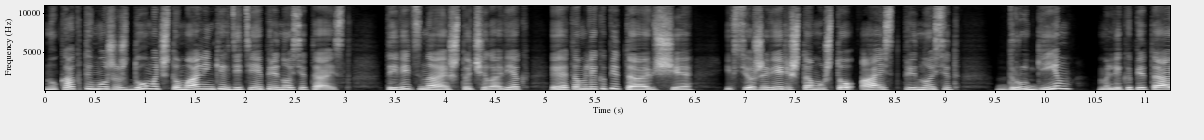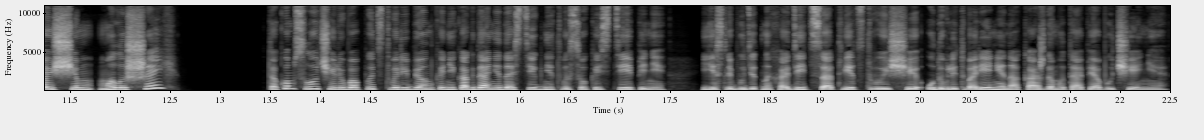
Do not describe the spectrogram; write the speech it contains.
«Ну как ты можешь думать, что маленьких детей приносит аист? Ты ведь знаешь, что человек — это млекопитающее, и все же веришь тому, что аист приносит другим млекопитающим малышей? В таком случае любопытство ребенка никогда не достигнет высокой степени, если будет находить соответствующее удовлетворение на каждом этапе обучения.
